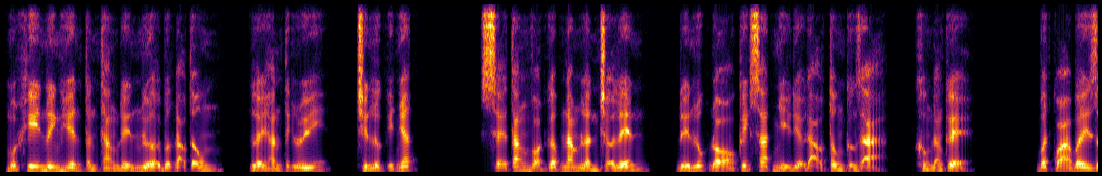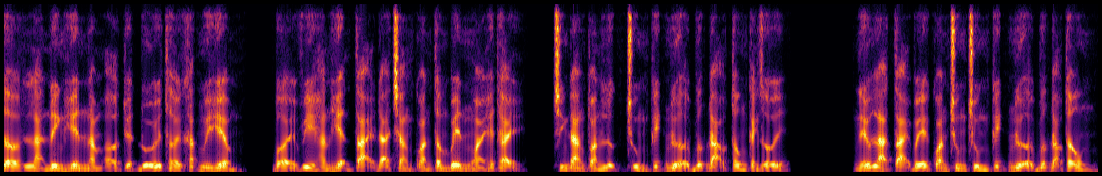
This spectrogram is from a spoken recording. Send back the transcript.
một khi Ninh Hiên tấn thăng đến nửa bước đạo tông, lấy hắn tích lũy, chiến lược ít nhất sẽ tăng vọt gấp 5 lần trở lên, đến lúc đó kích sát nhị địa đạo tông cường giả, không đáng kể. Bất quá bây giờ là Ninh Hiên nằm ở tuyệt đối thời khắc nguy hiểm, bởi vì hắn hiện tại đã chẳng quan tâm bên ngoài hết thảy, chính đang toàn lực trùng kích nửa bước đạo tông cảnh giới. Nếu là tại bế quan trung trùng kích nửa bước đạo tông,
